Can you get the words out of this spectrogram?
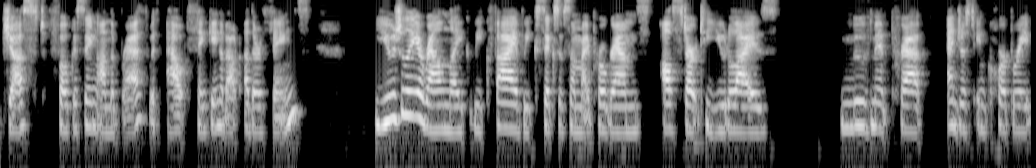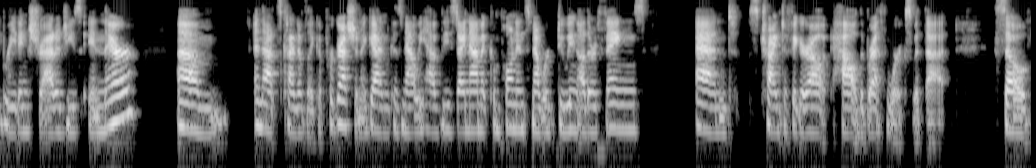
just focusing on the breath without thinking about other things. Usually around like week five, week six of some of my programs, I'll start to utilize movement prep and just incorporate breathing strategies in there. Um, and that's kind of like a progression again, because now we have these dynamic components. Now we're doing other things and trying to figure out how the breath works with that. So,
